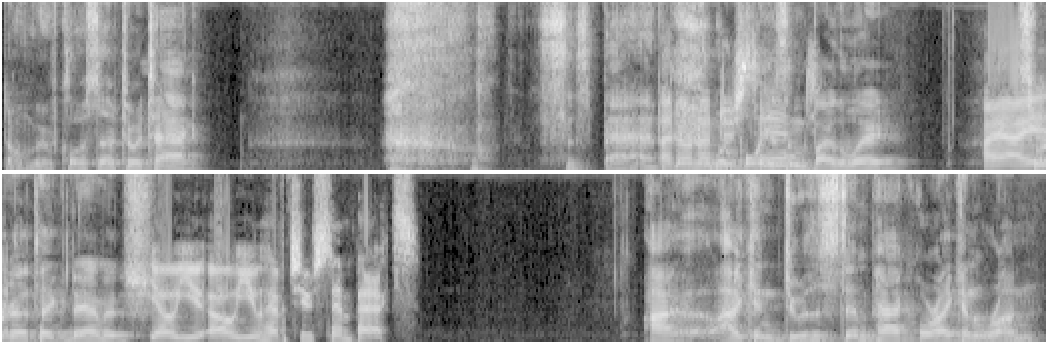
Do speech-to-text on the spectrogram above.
Don't move close enough to attack. this is bad. I don't understand. We're poisoned, by the way. I, I So we're gonna take damage. yo, you oh, you have two stim packs. I I can do the stim pack or I can run.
